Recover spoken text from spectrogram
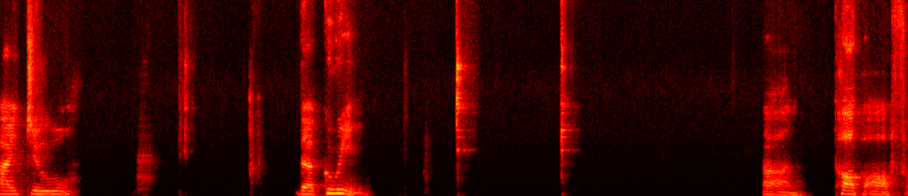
I do the green um, top of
